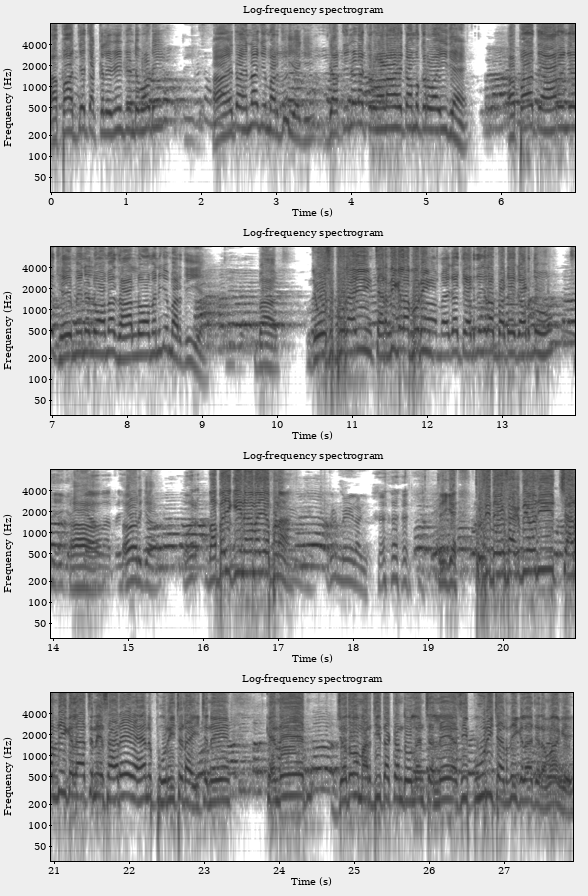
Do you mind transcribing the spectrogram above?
ਆਪਾਂ ਅੱਜੇ ਚੱਕ ਲੈਣੀ ਟਿੰਡ ਫੋੜੀ ਹਾਂ ਇਹ ਤਾਂ ਇਹਨਾਂ ਦੀ ਮਰਜ਼ੀ ਹੈਗੀ। ਜਾਤੀ ਇਹਨਾਂ ਨੇ ਕਰਵਾਉਣਾ ਇਹ ਕੰਮ ਕਰਵਾਈ ਜਾਏ ਆਪਾਂ ਤਿਆਰ ਹਾਂ ਜੇ 6 ਮਹੀਨੇ ਲਵਾਵਾਂ ਸਾਲ ਲਵਾਵਾਂ ਨਹੀਂ ਜੀ ਮਰਜ਼ੀ ਹੈ। ਬਸ। ਜੋਸ਼ ਪੂਰਾ ਜੀ ਚੜ੍ਹਦੀ ਕਲਾ ਪੂਰੀ। ਮੈਂ ਕਿਹਾ ਚੜ੍ਹਦੀ ਕਲਾ ਬਟੇ ਕੱਢ ਦੂੰ। ਠੀਕ ਹੈ ਹੋਰ ਕੀ। ਔਰ ਬਾਬਾ ਜੀ ਕੀ ਨਾਮ ਹੈ ਜੀ ਆਪਣਾ? ਮੇਲ ਆ ਜੀ। ਠੀਕ ਹੈ। ਤੁਸੀਂ ਦੇਖ ਸਕਦੇ ਹੋ ਜੀ, ਚੜ੍ਹਦੀ ਕਲਾ ਚ ਨੇ ਸਾਰੇ, ਐਨ ਪੂਰੀ ਚੜ੍ਹਾਈ ਚ ਨੇ। ਕਹਿੰਦੇ, ਜਦੋਂ ਮਰਜ਼ੀ ਤੱਕ ਅੰਦੋਲਨ ਚੱਲੇ, ਅਸੀਂ ਪੂਰੀ ਚੜ੍ਹਦੀ ਕਲਾ ਚ ਰਵਾਂਗੇ।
